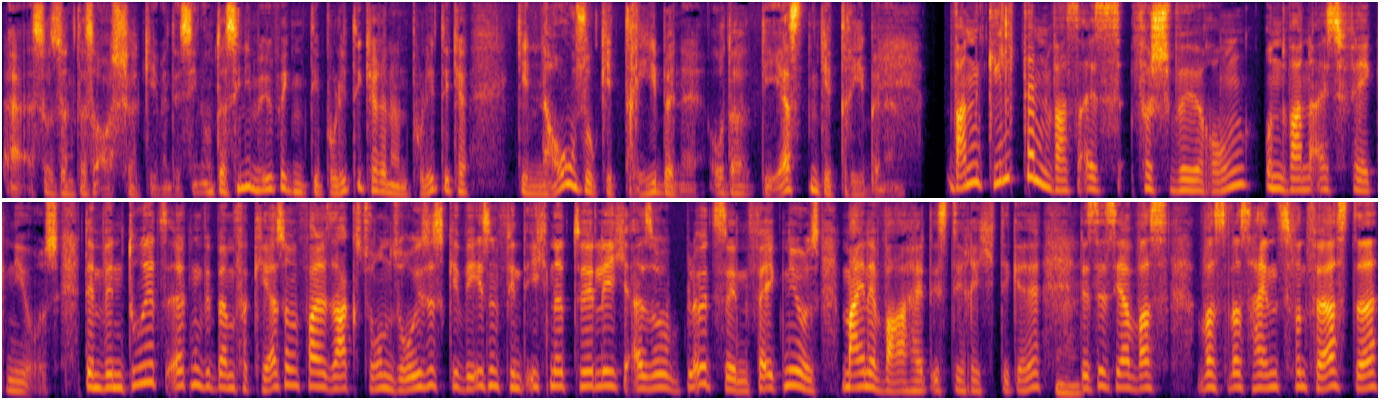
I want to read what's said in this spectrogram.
äh, sozusagen das Ausschlaggebende sind. Und da sind im Übrigen die Politikerinnen und Politiker genauso Getriebene oder die ersten Getriebenen. Wann gilt denn was als Verschwörung und wann als Fake News? Denn wenn du jetzt irgendwie beim Verkehrsunfall sagst, so und so ist es gewesen, finde ich natürlich, also Blödsinn, Fake News. Meine Wahrheit ist die richtige. Mhm. Das ist ja was, was, was Heinz von Förster,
